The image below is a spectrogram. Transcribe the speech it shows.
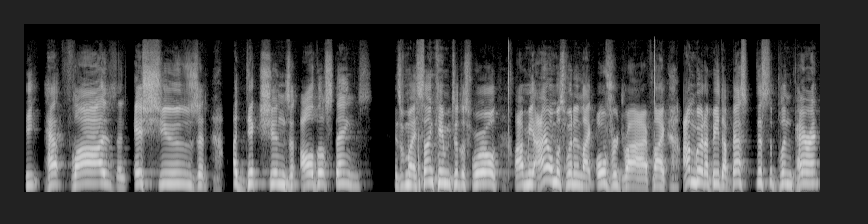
He had flaws and issues and addictions and all those things. And so when my son came into this world, I mean, I almost went in like overdrive. Like, I'm going to be the best disciplined parent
